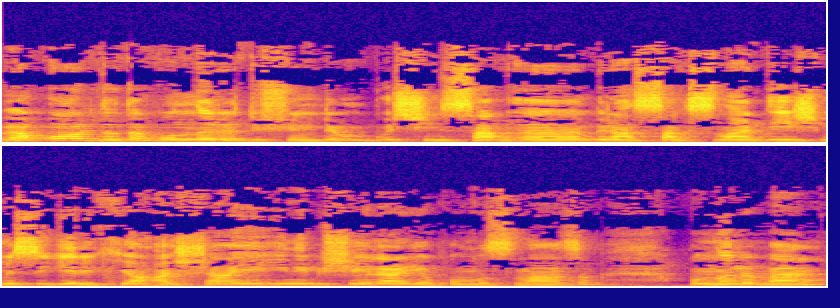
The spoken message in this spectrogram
Ve orada da bunları düşündüm. Şimdi e, biraz saksılar değişmesi gerekiyor. Aşağıya yine bir şeyler yapılması lazım. Bunları ben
